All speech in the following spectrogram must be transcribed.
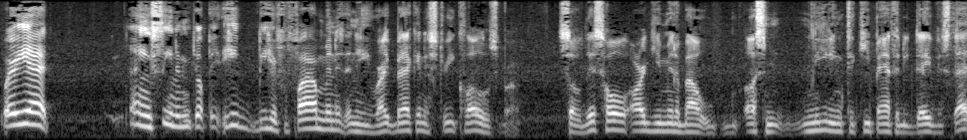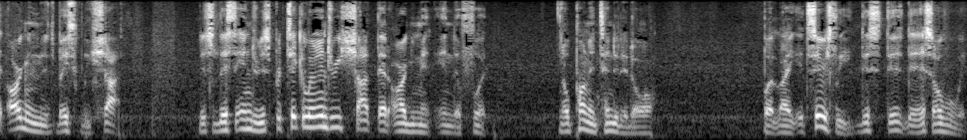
Where he at? I ain't seen him. He'd be here for five minutes and he right back in the street clothes, bro. So this whole argument about us needing to keep Anthony Davis, that argument is basically shot. This this injury, this particular injury, shot that argument in the foot. No pun intended at all. But like, it seriously, this this it's over with.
